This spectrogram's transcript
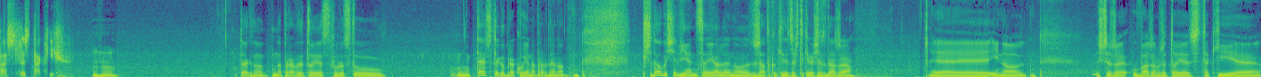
aż, aż takich. Mhm. Tak, no naprawdę to jest po prostu. mm, Też tego brakuje, naprawdę. No, przydałoby się więcej, ale no rzadko kiedy coś takiego się zdarza. Eee, I no, szczerze uważam, że to jest taki. E,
